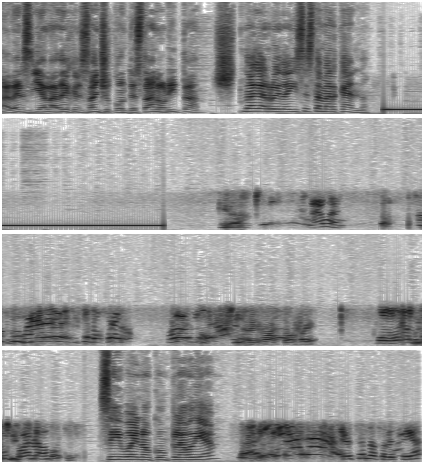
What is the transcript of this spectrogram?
A ver si ya la deja el Sancho contestar ahorita. Shh, no haga ruido, ahí se está marcando. Ya. Bueno. Sí, bueno, con Claudia. ¿Qué se le ofrecía?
